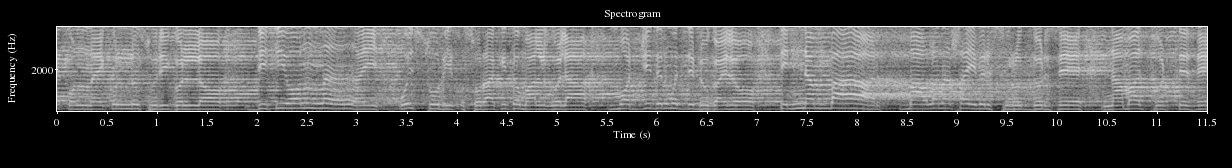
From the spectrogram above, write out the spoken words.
এক অন্যায় করল, চুরি করল। দ্বিতীয় অন্যায়, ওই চুরি, চোরাকিত মালগুলা মসজিদের মধ্যে ঢুকাইলো। তিন নাম্বার, মাওলানা সাহেবের সুরত ধরছে, নামাজ পড়তেছে,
